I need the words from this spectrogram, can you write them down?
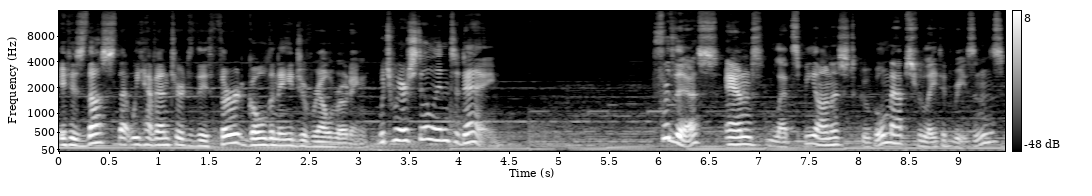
It is thus that we have entered the third golden age of railroading, which we are still in today. For this, and let's be honest, Google Maps related reasons,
